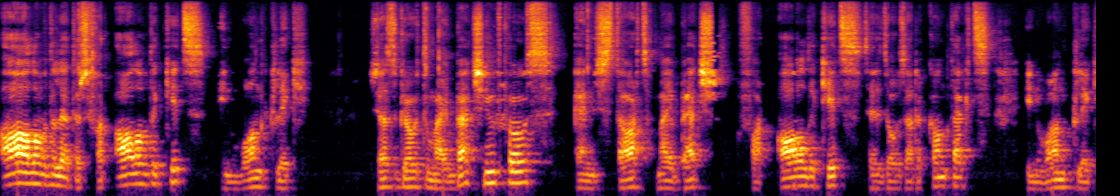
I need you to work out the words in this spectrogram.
all of the letters for all of the kids in one click. Just go to my batch infos and start my batch for all the kids. Those are the contacts in one click.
